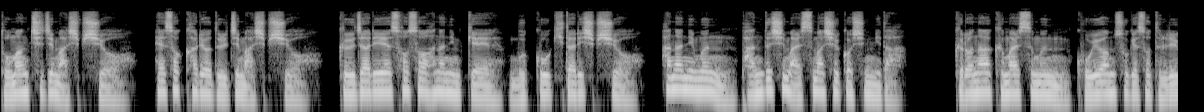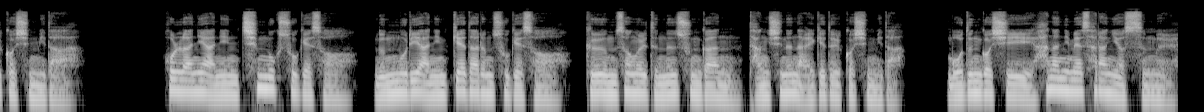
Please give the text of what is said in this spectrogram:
도망치지 마십시오. 해석하려 들지 마십시오. 그 자리에 서서 하나님께 묻고 기다리십시오. 하나님은 반드시 말씀하실 것입니다. 그러나 그 말씀은 고요함 속에서 들릴 것입니다. 혼란이 아닌 침묵 속에서, 눈물이 아닌 깨달음 속에서 그 음성을 듣는 순간 당신은 알게 될 것입니다. 모든 것이 하나님의 사랑이었음을,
